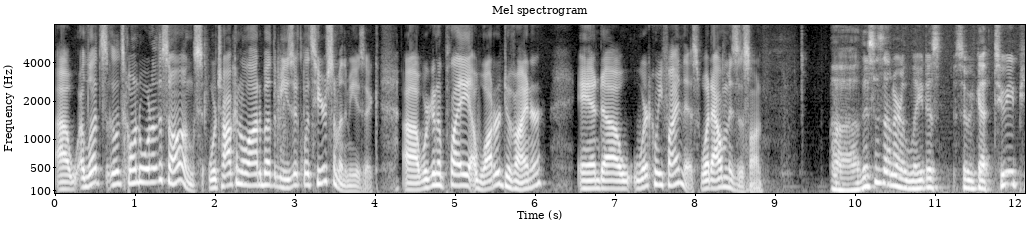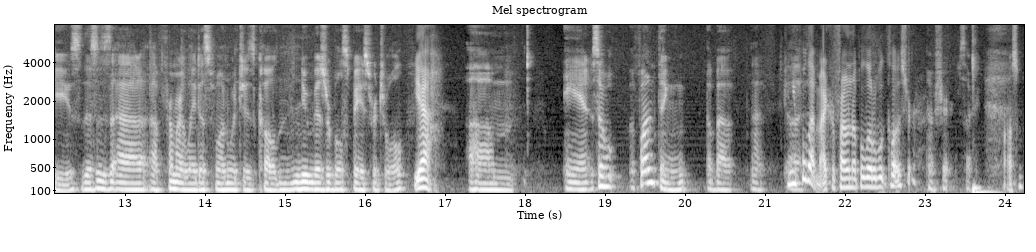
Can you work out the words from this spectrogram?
uh, let's let's go into one of the songs. We're talking a lot about the music. Let's hear some of the music. Uh, we're gonna play a Water Diviner. And uh, where can we find this? What album is this on? Uh, this is on our latest. So we've got two EPs. This is uh, uh, from our latest one, which is called "New Miserable Space Ritual." Yeah. Um, and so a fun thing about. Can you pull that microphone up a little bit closer? Oh, sure. Sorry. Awesome.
